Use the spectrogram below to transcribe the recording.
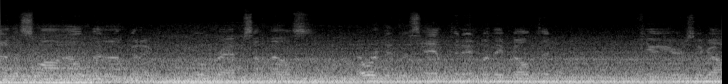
kind of a small helping, and I'm gonna go grab something else. I worked at this Hampton Inn when they built it a few years ago.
